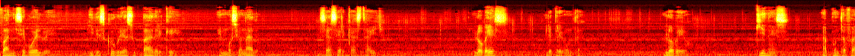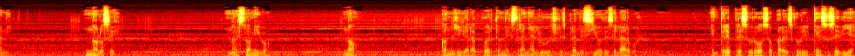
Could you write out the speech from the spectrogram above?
Fanny se vuelve y descubre a su padre que, Emocionado, se acerca hasta ella. ¿Lo ves? le pregunta. Lo veo. ¿Quién es? apunta Fanny. No lo sé. ¿No es tu amigo? No. Cuando llegué a la puerta una extraña luz resplandeció desde el árbol. Entré presuroso para descubrir qué sucedía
